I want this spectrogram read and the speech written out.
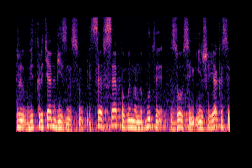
відкриття бізнесу. І це все повинно набути зовсім іншої якості.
